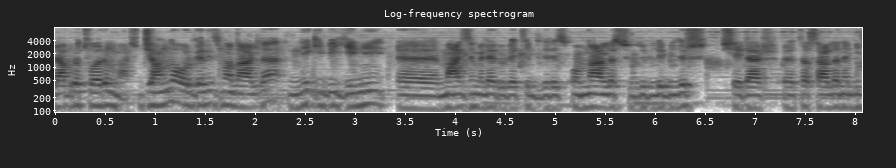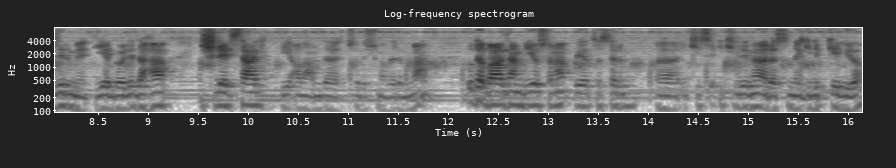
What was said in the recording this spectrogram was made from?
laboratuvarım var. Canlı organizmalarla ne gibi yeni e, malzemeler üretebiliriz, onlarla sürdürülebilir şeyler e, tasarlanabilir mi diye böyle daha işlevsel bir alanda çalışmalarım var. Bu da bazen biyosanat veya tasarım e, ikisi ikilemi arasında gidip geliyor.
